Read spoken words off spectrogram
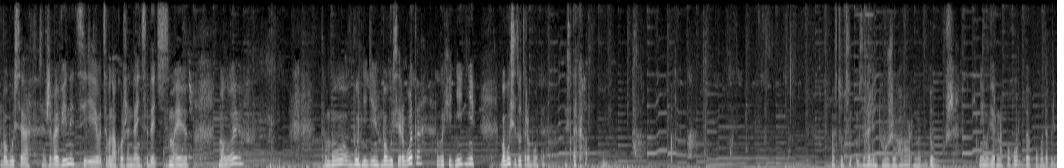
бабуся живе в Вінниці, і оце вона кожен день сидить з моєю малою. Тому в будні дні бабусі робота, в вихідні дні бабусі тут робота. Ось така. У нас тут взагалі дуже гарно, дуже. Тут неймовірна погода, погода, блін.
